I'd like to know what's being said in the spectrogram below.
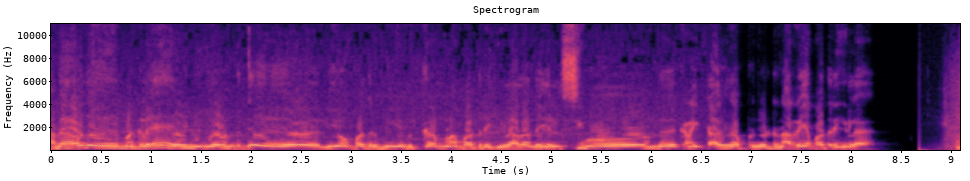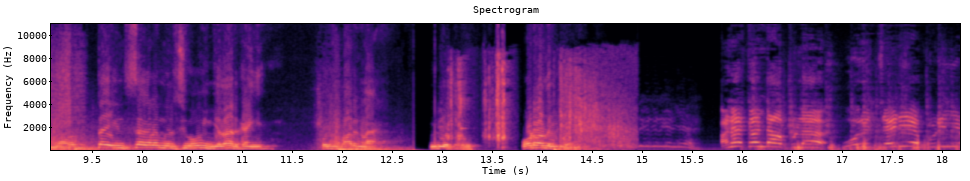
அதாவது மக்களே நீங்க வந்துட்டு லியோ பார்த்துருப்பீங்க விக்ரம்லாம் பார்த்துருக்கீங்களா? அதான் அந்த எல்சிஓ வந்து கனெக்ட் ஆகுது அப்படின்னு சொல்லிட்டு நிறைய பார்த்துருக்கீங்களா. மொத்த இன்ஸ்டாகிராம் எல்சிஓவும் இங்கே தான் இருக்காங்க. கொஞ்சம் பாருங்களேன். வீடியோ போடுங்க. போடுற அந்த வீடியோ. வணக்கண்டாப்புல ஒரு செடியை புடுங்கி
